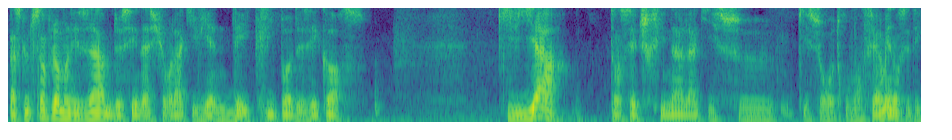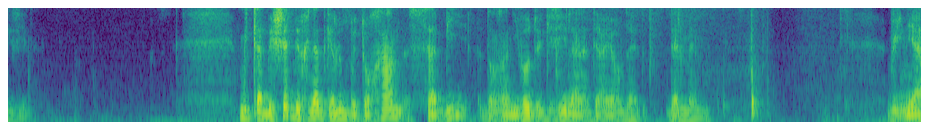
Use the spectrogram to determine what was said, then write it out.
Parce que tout simplement les âmes de ces nations-là qui viennent des clipots, des écorces, qu'il y a dans cette shrina-là qui se, qui se retrouve enfermée dans cet exil. Mitlabeshet Bechrinat Galut Betocham s'habille dans un niveau de à l'intérieur d'elle, d'elle-même. Bien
